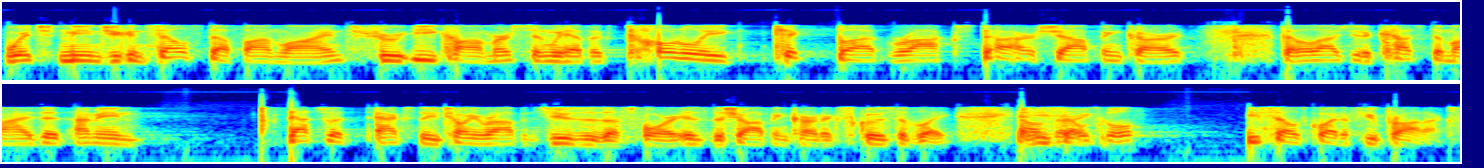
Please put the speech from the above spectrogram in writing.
which means you can sell stuff online through e-commerce, and we have a totally kick butt rock star shopping cart that allows you to customize it. I mean, that's what actually Tony Robbins uses us for is the shopping cart exclusively. And Oh, he very sells, cool. He sells quite a few products.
